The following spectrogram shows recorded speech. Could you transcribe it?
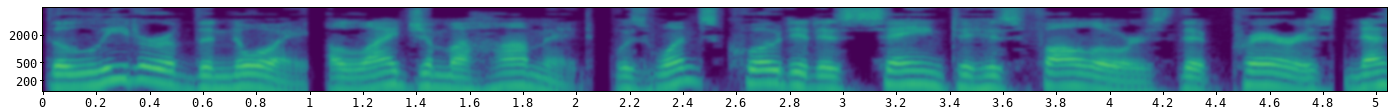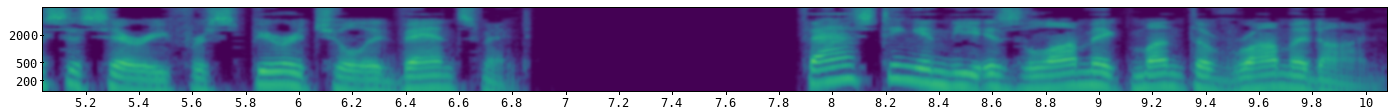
The leader of the Noi, Elijah Muhammad, was once quoted as saying to his followers that prayer is necessary for spiritual advancement. Fasting in the Islamic month of Ramadan,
